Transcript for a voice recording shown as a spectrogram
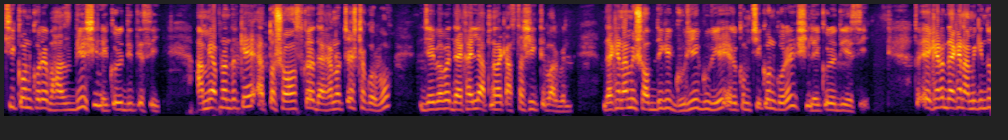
চিকন করে ভাঁজ দিয়ে সিলাই করে দিতেছি। আমি আপনাদেরকে এত সহজ করে দেখানোর চেষ্টা করব, যেভাবে দেখাইলে আপনারা কাজটা শিখতে পারবেন। দেখেন আমি সব দিকে ঘুরিয়ে ঘুরিয়ে এরকম চিকন করে সিলাই করে দিয়েছি। তো এখানে দেখেন আমি কিন্তু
